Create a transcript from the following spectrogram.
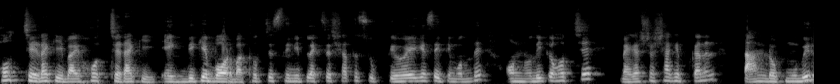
হচ্ছেটা কি ভাই হচ্ছেটা কি? একদিকে বরবাদ, হচ্ছে সিনিপ্লেক্সের সাথে চুক্তি হয়ে গেছে ইতিমধ্যে। অন্যদিকে হচ্ছে মেগাস্টার শাকিব খানের তাণ্ডব মুভির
